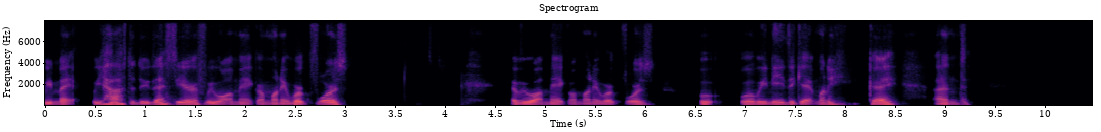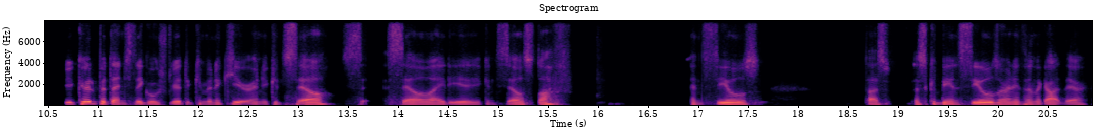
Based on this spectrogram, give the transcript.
We may we have to do this here if we want to make our money work for us. If we want to make our money work for us, well, we need to get money. Okay, and you could potentially go straight to communicator and you could sell sell idea you can sell stuff and seals that's this could be in seals or anything like that there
